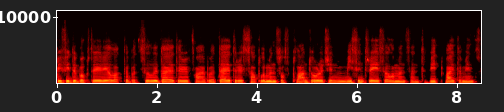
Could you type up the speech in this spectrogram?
bifidobacteria, lactobacilli, dietary fiber, dietary supplements of plant origin, missing trace elements, and vitamins.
